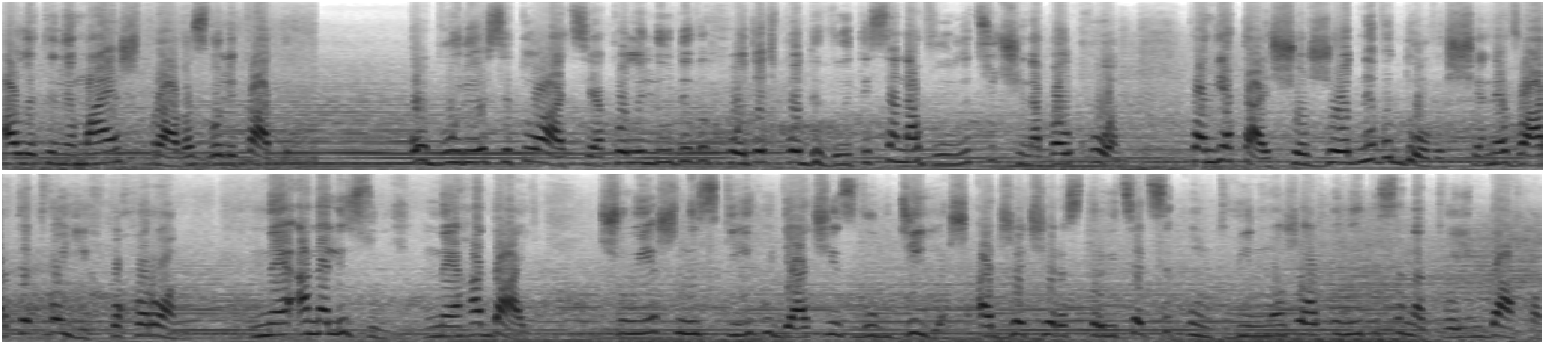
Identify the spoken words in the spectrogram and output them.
але ти не маєш права зволікати. Обурює ситуація, коли люди виходять подивитися на вулицю чи на балкон. Пам'ятай, що жодне видовище не варте твоїх похорон. Не аналізуй, не гадай. Чуєш низький гудячий звук дієш, адже через 30 секунд він може опинитися над твоїм дахом.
